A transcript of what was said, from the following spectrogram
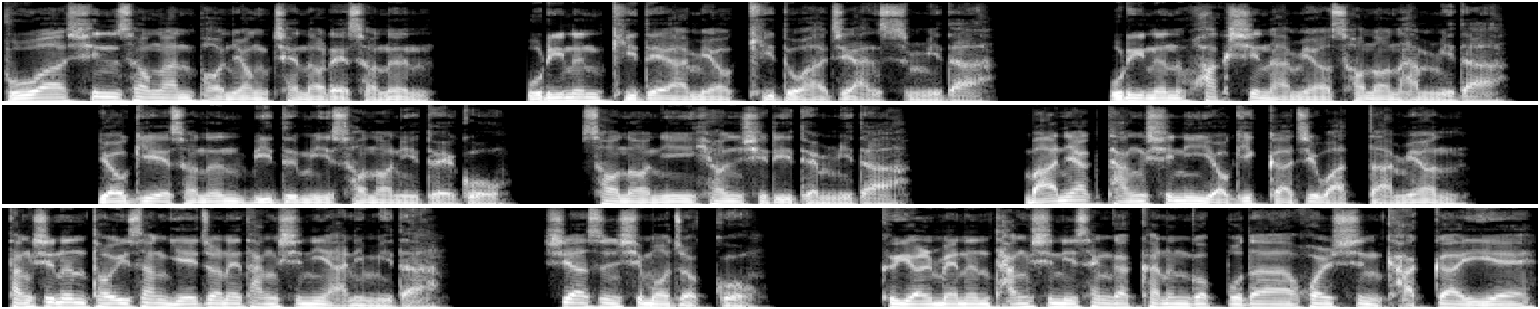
부와 신성한 번영 채널에서는 우리는 기대하며 기도하지 않습니다. 우리는 확신하며 선언합니다. 여기에서는 믿음이 선언이 되고 선언이 현실이 됩니다. 만약 당신이 여기까지 왔다면 당신은 더 이상 예전의 당신이 아닙니다. 씨앗은 심어졌고 그 열매는 당신이 생각하는 것보다 훨씬 가까이에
